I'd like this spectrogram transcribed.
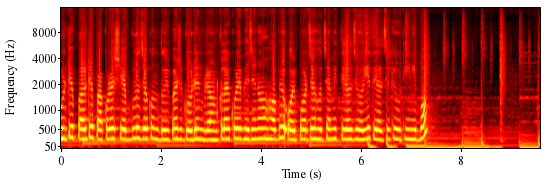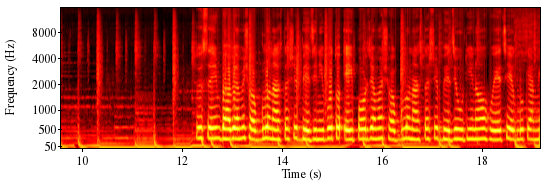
উল্টে পাল্টে পাকোড়ার শেপগুলো যখন দুই পাশ গোল্ডেন ব্রাউন কালার করে ভেজে নেওয়া হবে, ওই পর্যায়ে হচ্ছে আমি তেল ঝরিয়ে তেল থেকে উঠিয়ে নিব। তো সেইমভাবে আমি সবগুলো নাস্তা শেপ ভেজে নিব। তো এই পর্যায়ে আমার সবগুলো নাস্তা শেপ ভেজে উঠিয়ে নেওয়া হয়েছে। এগুলোকে আমি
